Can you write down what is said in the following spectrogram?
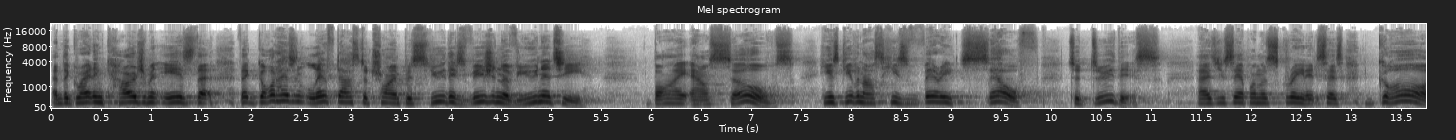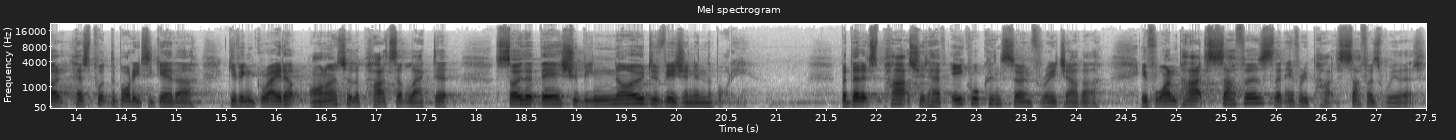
And the great encouragement is that, that God hasn't left us to try and pursue this vision of unity by ourselves. He has given us His very self to do this. As you see up on the screen, it says, God has put the body together, giving greater honour to the parts that lacked it, so that there should be no division in the body, but that its parts should have equal concern for each other. If one part suffers, then every part suffers with it.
